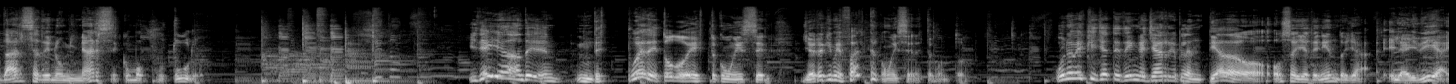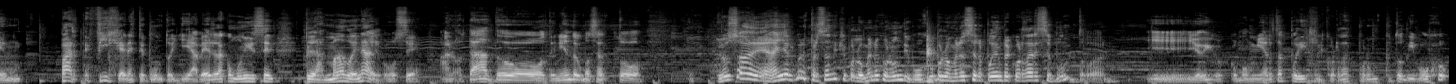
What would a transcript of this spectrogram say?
darse a denominarse como futuro. Y de ella, después de todo esto, como dicen, ¿y ahora qué me falta? Como dicen en este punto. Una vez que ya te tengas ya replanteada, o, sea, ya teniendo ya la idea en parte fija en este punto, y haberla, como dicen, plasmado en algo, o sea, anotado, teniendo como cierto Incluso hay algunas personas que por lo menos con un dibujo por lo menos se le pueden recordar ese punto. Y yo digo, como mierda podéis recordar por un puto dibujo?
